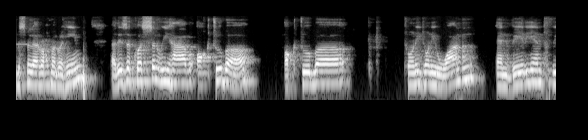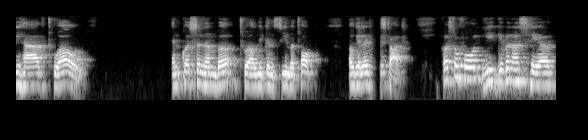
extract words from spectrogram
Bismillah ar-Rahman rahim Uh, this is a question we have October, October 2021 and variant we have 12. And question number 12 you can see the top. Okay, let's start. First of all, he given us here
